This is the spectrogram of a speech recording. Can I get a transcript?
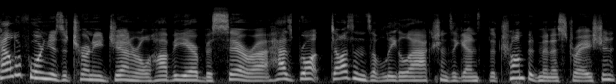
California's Attorney General Xavier Becerra has brought dozens of legal actions against the Trump administration,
